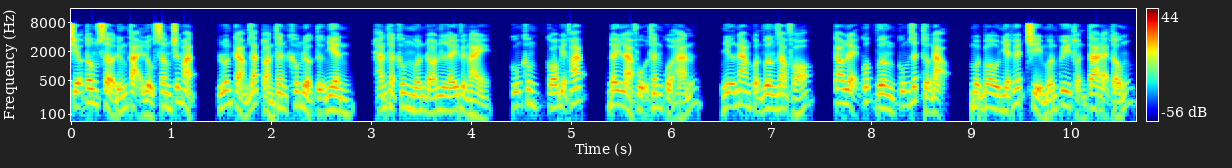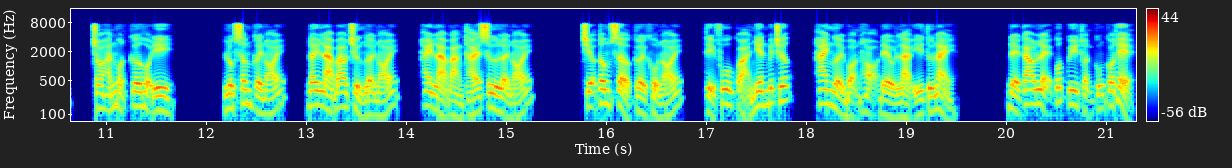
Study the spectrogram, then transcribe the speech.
Triệu tông sở đứng tại lục sâm trước mặt, luôn cảm giác toàn thân không được tự nhiên, hắn thật không muốn đón lấy việc này, cũng không có biện pháp, đây là phụ thân của hắn như nam quận vương giao phó, cao lệ quốc vương cũng rất thượng đạo, một bầu nhiệt huyết chỉ muốn quy thuận ta đại tống, cho hắn một cơ hội đi. Lục sâm cười nói, đây là bao trưởng lời nói, hay là bảng thái sư lời nói? Triệu tông sở cười khổ nói, tỷ phu quả nhiên biết trước, hai người bọn họ đều là ý tứ này. Để cao lệ quốc quy thuận cũng có thể,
